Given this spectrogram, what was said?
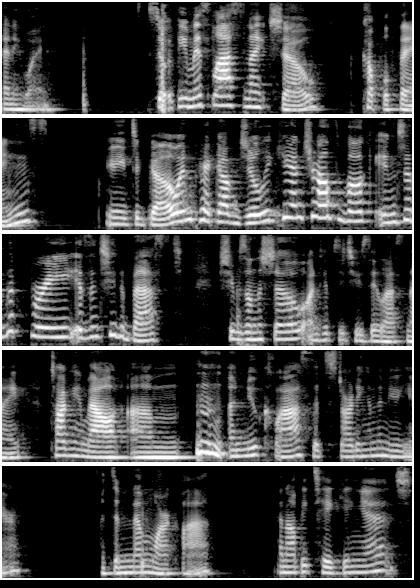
Anyway, so if you missed last night's show, a couple things. You need to go and pick up Julie Cantrell's book, Into the Free. Isn't she the best? She was on the show on Tipsy Tuesday last night talking about um, a new class that's starting in the new year. It's a memoir class, and I'll be taking it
